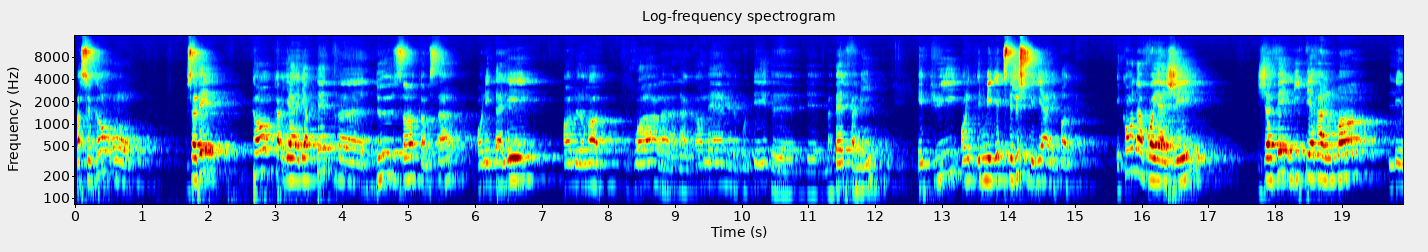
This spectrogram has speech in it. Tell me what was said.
Parce que quand on... Vous savez, quand, il y a, peut-être euh, deux ans comme ça, on est allé en Europe voir la, grand-mère et côté de, ma belle famille. Et puis, c'était juste milliers à l'époque. Et quand on a voyagé, j'avais littéralement les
